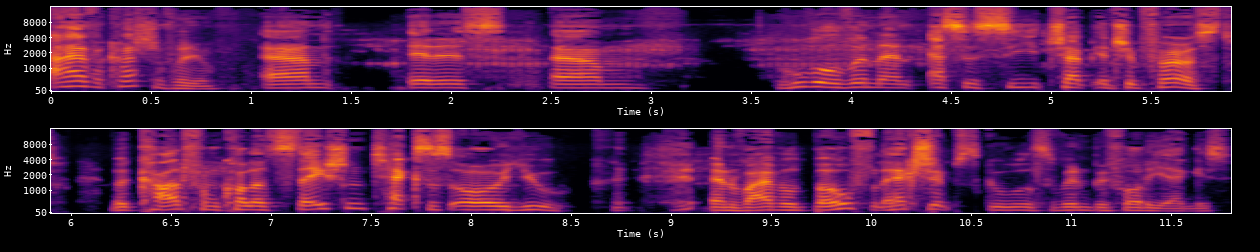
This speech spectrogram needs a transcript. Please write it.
I have a question for you, and it is um, who will win an SEC championship first? The cult from College Station, Texas, or OU? and why will both flagship schools win before the Aggies?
